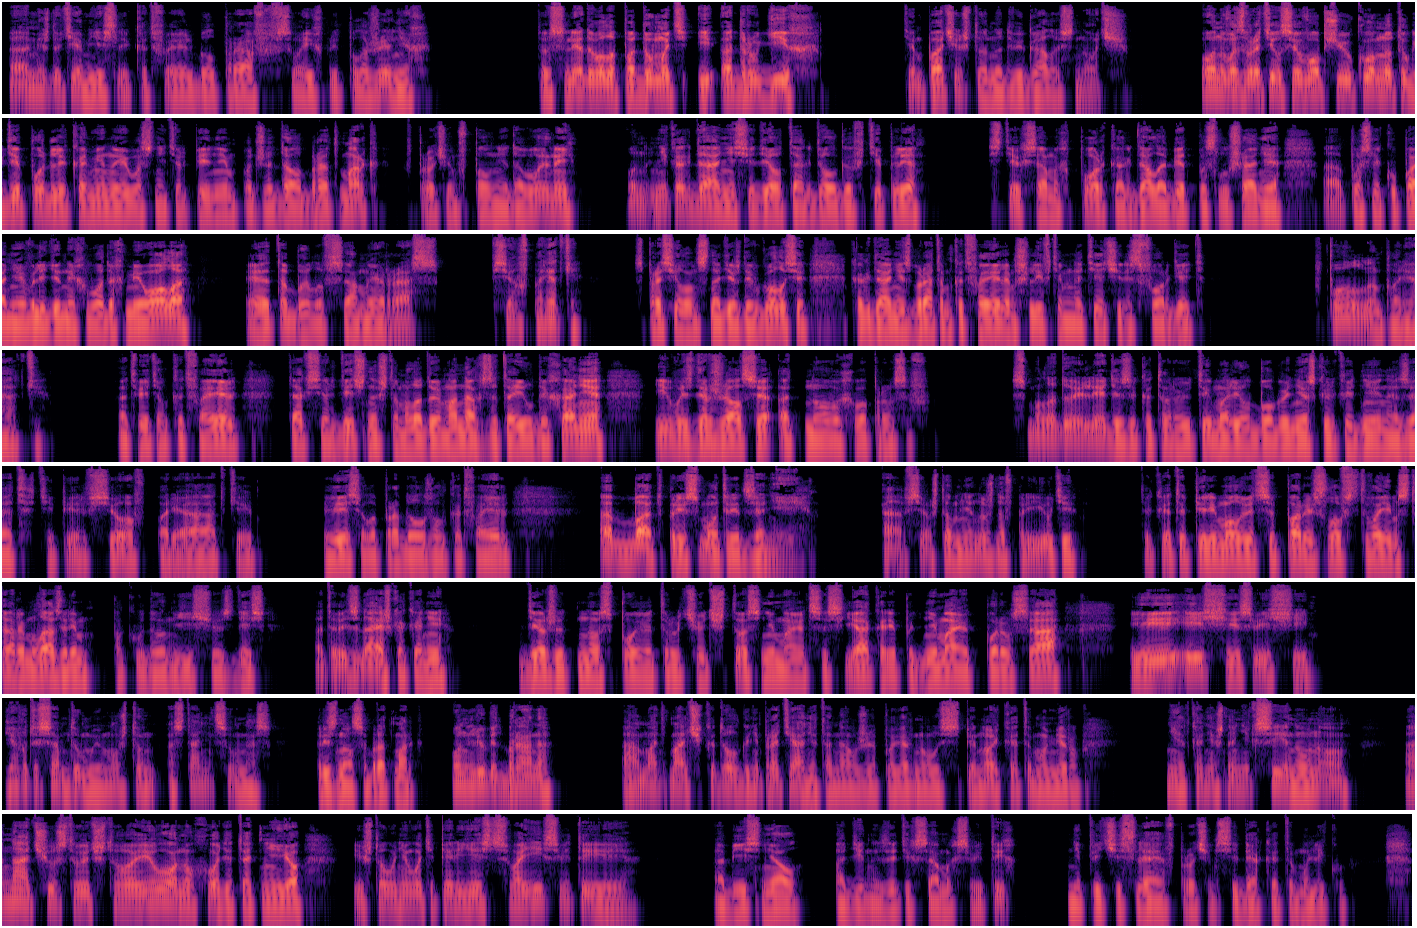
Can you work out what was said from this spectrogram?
А между тем, если Катфаэль был прав в своих предположениях, то следовало подумать и о других, тем паче, что надвигалась ночь. Он возвратился в общую комнату, где подле камина его с нетерпением поджидал брат Марк, впрочем, вполне довольный. Он никогда не сидел так долго в тепле с тех самых пор, как дал обет послушания, а после купания в ледяных водах Миола это было в самый раз. «Все в порядке?» — спросил он с надеждой в голосе, когда они с братом Катфаэлем шли в темноте через Форгейт. «В полном порядке», — ответил Катфаэль так сердечно, что молодой монах затаил дыхание и воздержался от новых вопросов. «С молодой леди, за которую ты молил Бога несколько дней назад, теперь все в порядке», — весело продолжил Катфаэль. «Аббат присмотрит за ней. А все, что мне нужно в приюте, так это перемолвиться парой слов с твоим старым Лазарем, покуда он еще здесь. А ты ведь знаешь, как они держат нос по ветру, чуть что снимаются с якоря, поднимают паруса и ищи свищи. — Я вот и сам думаю, может, он останется у нас, — признался брат Марк. — Он любит Брана, а мать мальчика долго не протянет, она уже повернулась спиной к этому миру — нет, конечно, не к сыну, но она чувствует, что и он уходит от нее, и что у него теперь есть свои святые, — объяснял один из этих самых святых, не причисляя, впрочем, себя к этому лику.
